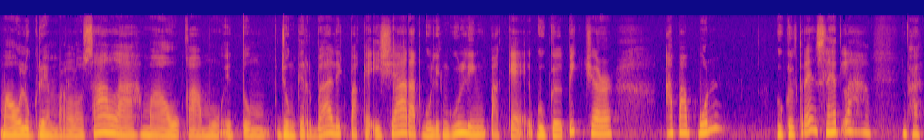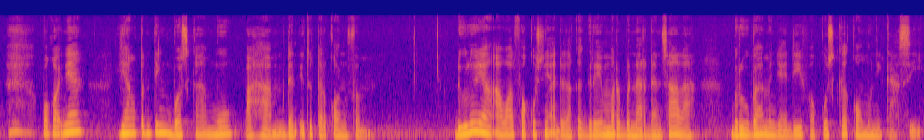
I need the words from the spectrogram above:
mau lu grammar lo salah mau kamu itu jungkir balik pakai isyarat guling-guling pakai Google Picture apa pun Google Translate lah pokoknya yang penting bos kamu paham dan itu terkonfirm dulu yang awal fokusnya adalah ke grammar benar dan salah berubah menjadi fokus ke komunikasi.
